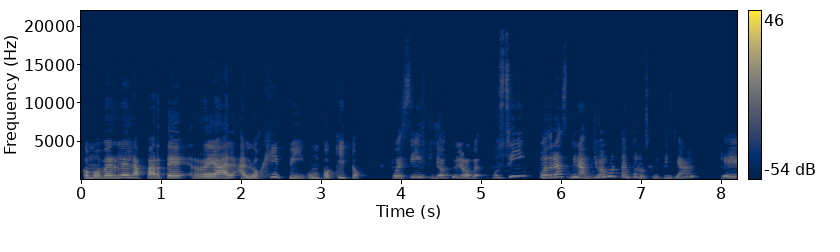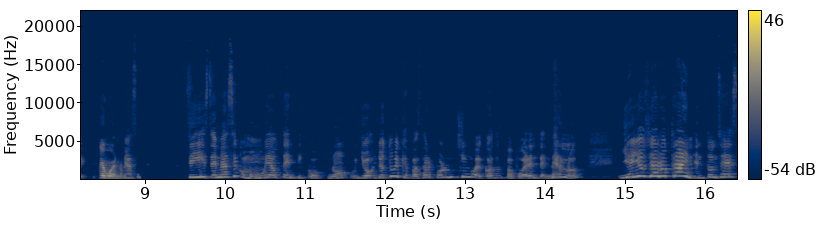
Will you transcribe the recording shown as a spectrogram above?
como verle la parte real a lo hippie un poquito. Pues sí, yo sí lo veo. Pues sí, podrás, mira, yo amo tanto los hippies ya, que, que se bueno. me hace- sí, se me hace como muy auténtico, ¿no? Yo, yo tuve que pasar por un chingo de cosas para poder entenderlos y ellos ya lo traen. Entonces,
